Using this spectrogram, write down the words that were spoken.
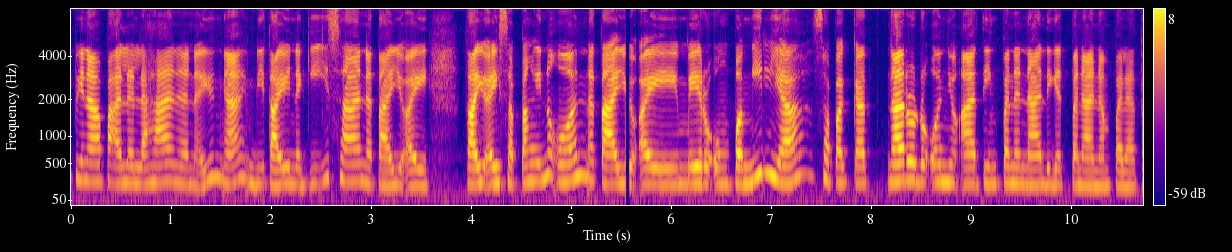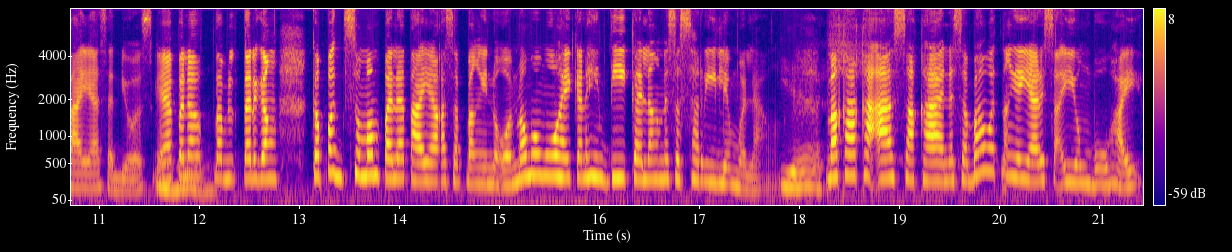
pinapaalalahanan na yun nga, hindi tayo nag-iisa, na tayo ay, tayo ay sa Panginoon, na tayo ay mayroong pamilya sapagkat naroroon yung ating pananalig at pananampalataya sa Diyos. Kaya pala tab- talagang kapag sumampalataya ka sa Panginoon, mamumuhay ka na hindi ka lang nasa sarili mo lang Yes. makakaasa ka na sa bawat nangyayari sa iyong buhay,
